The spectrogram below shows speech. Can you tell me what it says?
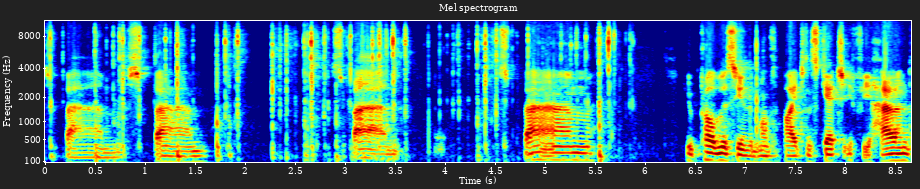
spam, spam, spam, spam. You'll probably see in the Monty Python sketch. If you haven't,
